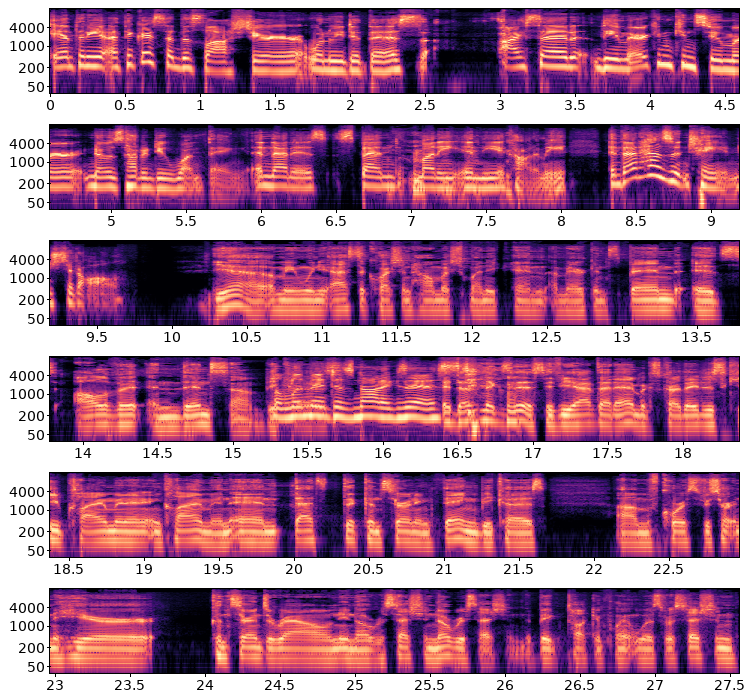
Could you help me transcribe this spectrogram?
Anthony, I think I said this last year when we did this. I said the American consumer knows how to do one thing, and that is spend money in the economy. And that hasn't changed at all. Yeah. I mean, when you ask the question, how much money can Americans spend? It's all of it and then some. The limit does not exist. It doesn't exist. if you have that Amex card, they just keep climbing and climbing. And that's the concerning thing because, um, of course, we're starting to hear concerns around, you know, recession, no recession. The big talking point was recession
